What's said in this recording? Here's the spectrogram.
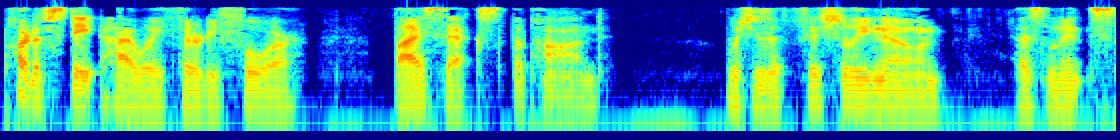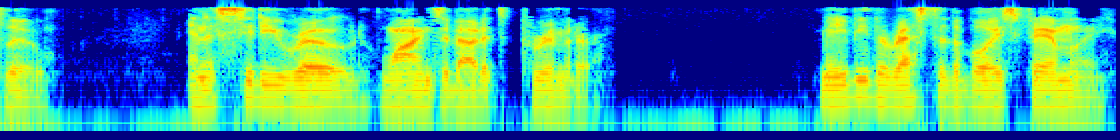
part of State Highway 34, bisects the pond, which is officially known as Lint Slough, and a city road winds about its perimeter. Maybe the rest of the boy's family,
